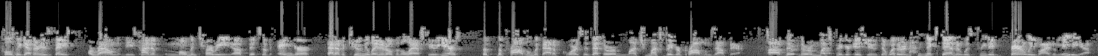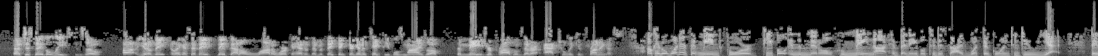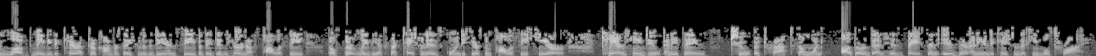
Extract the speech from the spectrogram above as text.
pull together his base around these kind of momentary uh, bits of anger that have accumulated over the last few years. The, the problem with that, of course, is that there are much, much bigger problems out there. Uh, there, there are much bigger issues than whether Nick Sandmann was treated fairly by the media, uh, to say the least. And so, uh, you know, they, like I said, they, they've got a lot of work ahead of them. If they think they're going to take people's minds off the major problems that are actually confronting us. Okay, but what does it mean for people in the middle who may not have been able to decide what they're going to do yet? They loved maybe the character conversation of the DNC, but they didn't hear enough policy. Though certainly the expectation is going to hear some policy here. Can he do anything to attract someone other than his base? And is there any indication that he will try?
